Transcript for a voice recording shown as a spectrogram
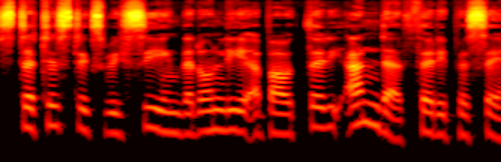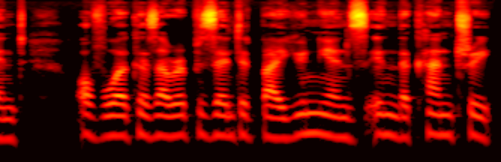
statistics we're seeing, that only about 30, under 30% of workers are represented by unions in the country?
